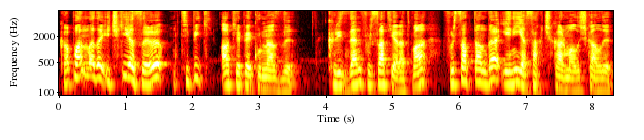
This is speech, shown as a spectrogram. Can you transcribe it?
Kapanmada içki yasağı tipik AKP kurnazlığı. Krizden fırsat yaratma, fırsattan da yeni yasak çıkarma alışkanlığı.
